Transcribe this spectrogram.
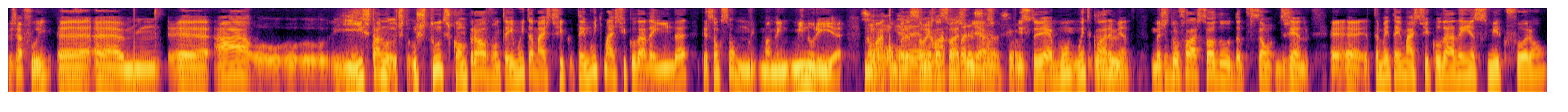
já fui, ah, ah, ah, há, o- o- e isto está no, os estudos comprovam, têm, muita mais, têm muito mais dificuldade ainda, atenção que são uma min- minoria, não Sim, há comparação eh, em relação às comparação, mulheres. sim. Isto é mu- muito claramente. Mas estou a falar só do- da pressão de género. Eh, eh, também têm mais dificuldade em assumir que foram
